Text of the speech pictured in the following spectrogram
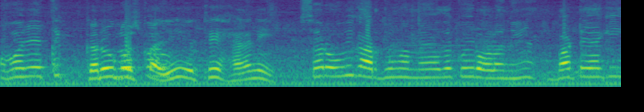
ਉਹ ਹਜੇ ਇੱਥੇ ਕਰੋ ਕੁਝ ਭਾਜੀ ਇੱਥੇ ਹੈ ਨਹੀਂ। ਸਰ ਉਹ ਵੀ ਕਰ ਦੂੰਗਾ ਮੈਂ ਉਹਦਾ ਕੋਈ ਰੌਲਾ ਨਹੀਂ ਹੈ। ਬਟ ਇਹ ਹੈ ਕਿ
